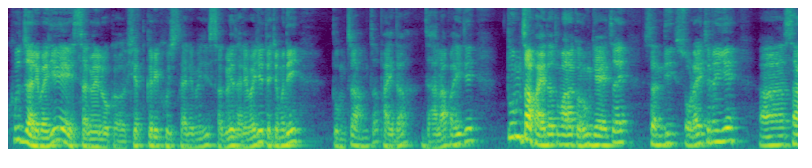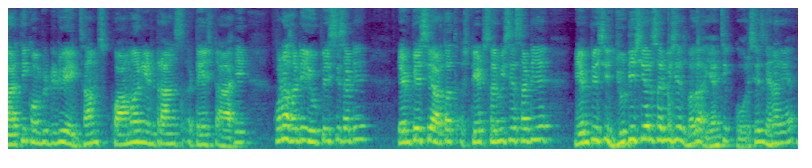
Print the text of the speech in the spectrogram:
खुश झाले पाहिजे सगळे लोक. शेतकरी खुश झाले पाहिजे सगळे झाले पाहिजे. त्याच्यामध्ये तुमचा आमचा फायदा झाला पाहिजे. तुमचा फायदा तुम्हाला करून घ्यायचा आहे. संधी सोडायची नाहीये. Sarthi competitive exams common entrance test आहे. कोणासाठी? युपीएससी साठी. एमपीएससी अर्थात स्टेट सर्व्हिसेससाठी आहे. MPSC judicial services. बघा यांचे कोर्सेस घेणारे आहे.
